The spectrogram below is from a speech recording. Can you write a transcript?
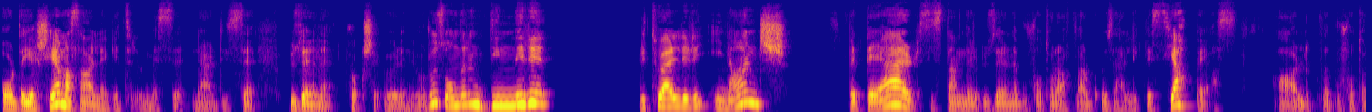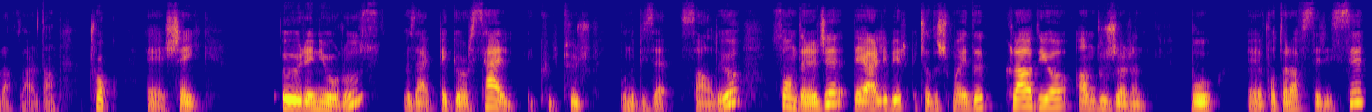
orada yaşayamaz hale getirilmesi neredeyse üzerine çok şey öğreniyoruz. Onların dinleri, ritüelleri, inanç ve değer sistemleri üzerine bu fotoğraflar özellikle siyah beyaz ağırlıklı bu fotoğraflardan çok şey öğreniyoruz. Özellikle görsel kültür bunu bize sağlıyor. Son derece değerli bir çalışmaydı. Claudio Andujar'ın bu e, fotoğraf serisi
